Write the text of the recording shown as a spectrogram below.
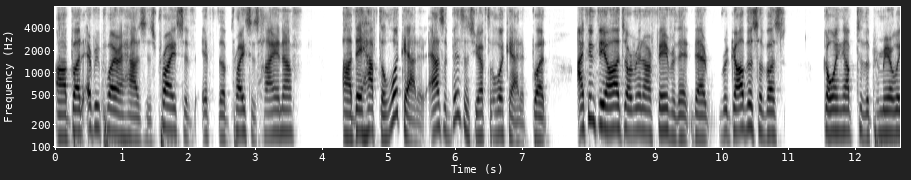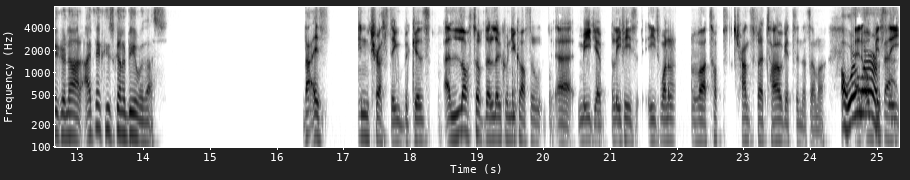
Uh, but every player has his price. If if the price is high enough, uh, they have to look at it. As a business, you have to look at it. But I think the odds are in our favor that that regardless of us going up to the Premier League or not, I think he's going to be with us. That is interesting because a lot of the local Newcastle uh, media believe he's he's one of our top transfer targets in the summer. Oh, we're and aware of that.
